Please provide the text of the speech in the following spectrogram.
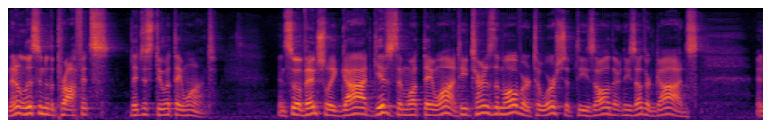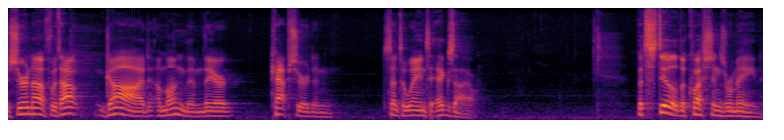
They don't listen to the prophets, they just do what they want. And so eventually, God gives them what they want. He turns them over to worship these other, these other gods. And sure enough, without God among them, they are captured and sent away into exile. But still, the questions remain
